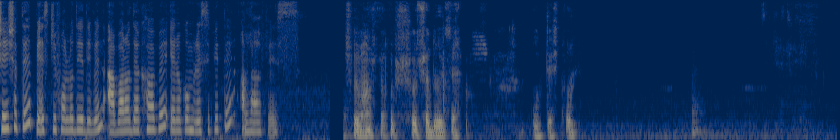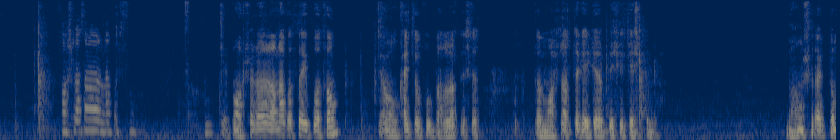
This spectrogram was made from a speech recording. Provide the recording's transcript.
সেই সাথে পেজটি ফলো দিয়ে দিবেন। আবারও দেখা হবে এরকম রেসিপিতে আল্লাহ হাফেজ। মাংসটা খুব সুস্বাদু হয়েছে। খুব টেস্টফুল মশলা ছাড়া রান্না করছি। মশলাটা রান্না করতে এই প্রথম এবং খাইতে খুব ভালো লাগতেছে। তো মশলার থেকে এটা বেশি টেস্টফুল মাংসটা একদম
